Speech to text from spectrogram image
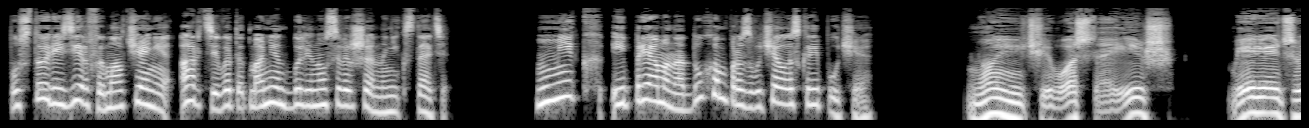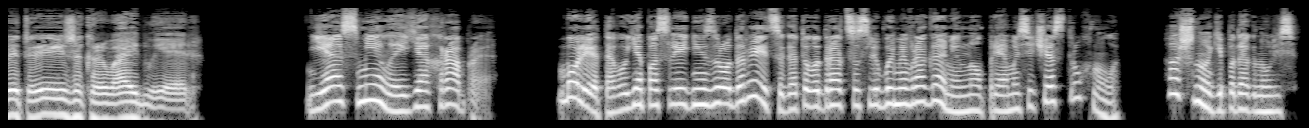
Пустой резерв и молчание Арти в этот момент были ну совершенно не кстати. Миг, и прямо над духом прозвучало скрипучее. «Ну и чего стоишь? Бери цветы и закрывай дверь». Я смелая, я храбрая. Более того, я последний из рода Рейца, готова драться с любыми врагами, но прямо сейчас струхнула. Аж ноги подогнулись.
